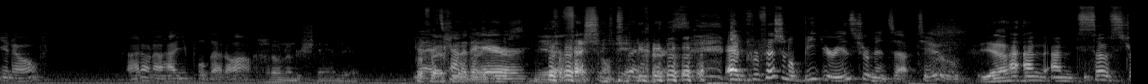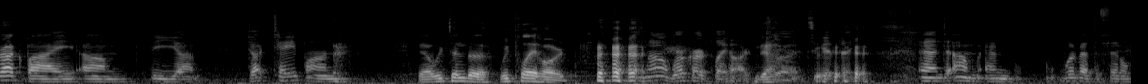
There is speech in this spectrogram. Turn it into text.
you know, I don't know how you pulled that off. I don't understand it. Yeah, it's kind of the air. Yeah. Professional drinkers. and professional beat your instruments up, too. Yeah. I, I'm, I'm so struck by um, the uh, duct tape on, yeah, we tend to we play hard. well, work hard, play hard. Yeah. That's right. It's a good thing. And, um, and what about the fiddle?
